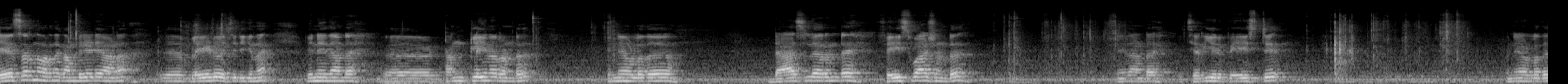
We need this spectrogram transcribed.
ലേസർ എന്ന് പറഞ്ഞ കമ്പനിയുടെയാണ് ബ്ലേഡ് വെച്ചിരിക്കുന്നത്. പിന്നെ ഇതാണ്ട് ടങ് ക്ലീനർ ഉണ്ട്. പിന്നെ ഉള്ളത് ഡാസ്ലറിന്റെ ഫേസ് വാഷ് ഉണ്ട്. പിന്നെ ചെറിയൊരു പേസ്റ്റ് പിന്നെ ഉള്ളത്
